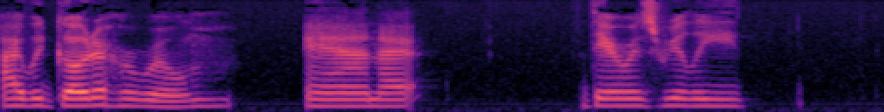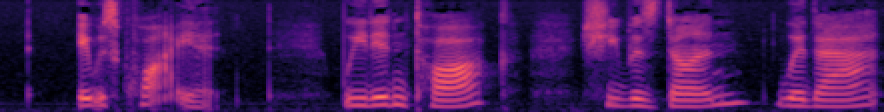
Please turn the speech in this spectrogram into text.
I would go to her room, and I, there was really, it was quiet. We didn't talk. She was done with that,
